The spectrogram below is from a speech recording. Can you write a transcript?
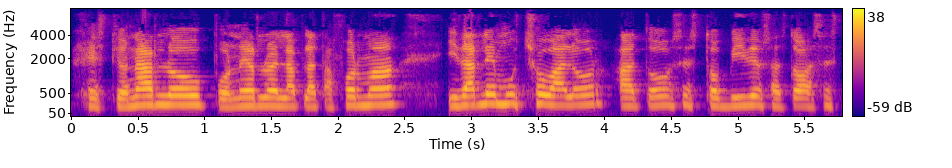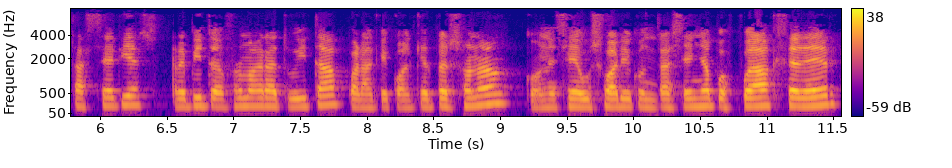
gestionarlo, ponerlo en la plataforma y darle mucho valor a todos estos vídeos, a todas estas series, repito, de forma gratuita para que cualquier persona con ese usuario y contraseña pues pueda acceder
